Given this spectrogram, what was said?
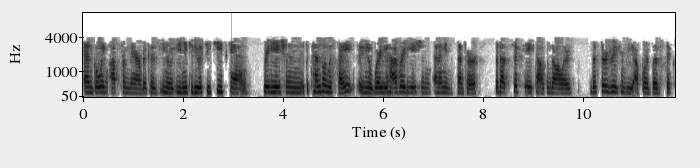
and going up from there because, you know, you need to do a CT scan radiation, it depends on the site, you know, where you have radiation, and I mean the center, but that's six to eight thousand dollars. The surgery can be upwards of six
